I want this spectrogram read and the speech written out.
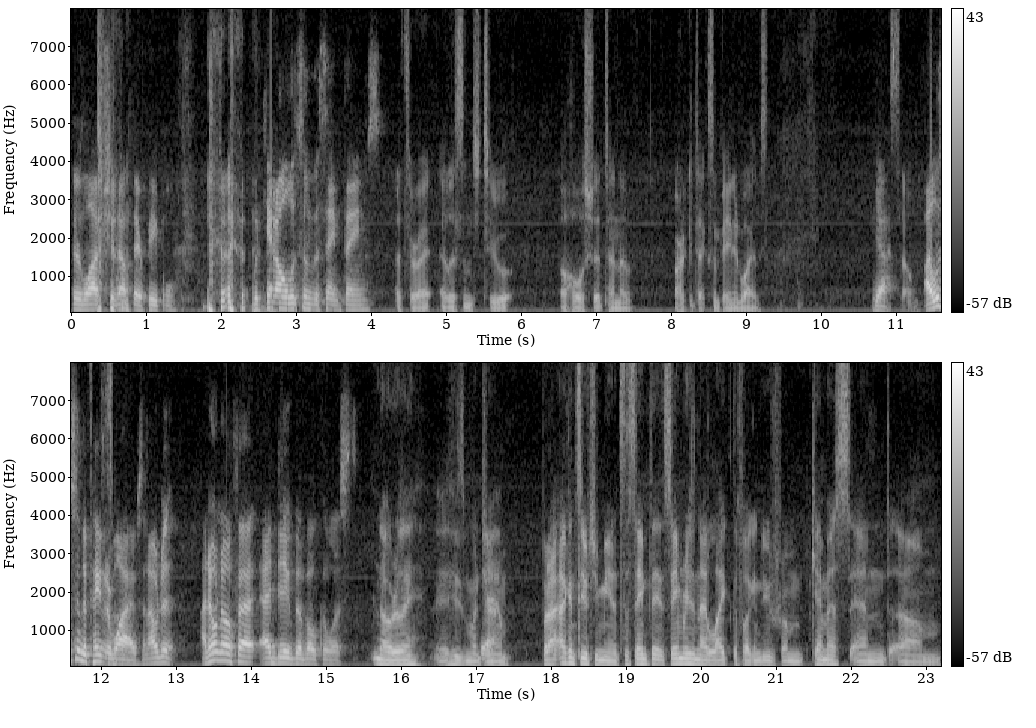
there's a lot of shit out there, people. We can't all listen to the same things. That's all right. I listened to a whole shit ton of Architects and Painted Wives. Yeah, So I listened to Painted Wives, and I would. I don't know if I, I dig the vocalist. no, really, he's my Yeah. jam. But I, I can see what you mean. It's the same thing. Same reason I like the fucking dude from Chemist and um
